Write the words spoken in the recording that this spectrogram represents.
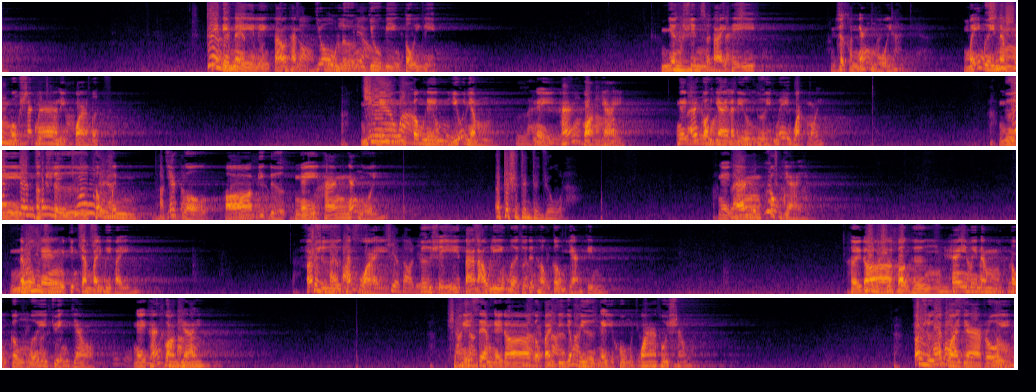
Ý niệm này liền tạo thành vô lượng vô biên tội nghiệp Nhân sinh tại thế Rất ngắn ngủi. Mấy mươi năm một sát na liền qua mất Nhất định không nên hiểu nhầm. Ngày tháng còn dài. Ngày tháng còn dài là điều người mê hoặc nói. Người thật sự thông minh Giác ngộ Họ biết được ngày tháng ngắn ngủi Ngày tháng không dài. Năm 1977 Pháp Sư Thánh Hoài Cư sĩ Tạ Đạo Liên mời tôi đến Hồng Kông giảng kinh. Thời đó còn hơn 20 năm Hồng Kông mới chuyển giao. Ngày tháng còn dài Nghĩ xem ngày đó có phải chỉ giống như ngày hôm qua thôi sao? Pháp Sư Thánh Hoài già rồi.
